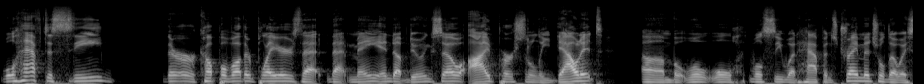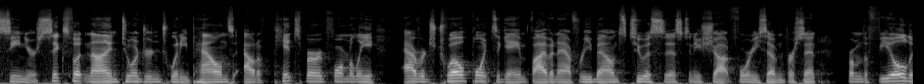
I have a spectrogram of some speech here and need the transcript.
We'll have to see. There are a couple of other players that that may end up doing so. I personally doubt it. Um, but we'll we'll we'll see what happens. Tre Mitchell, though, a senior, six foot nine, 220 pounds, out of Pittsburgh, formerly averaged 12 points a game, five and a half rebounds, two assists, and he shot 47 percent from the field.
